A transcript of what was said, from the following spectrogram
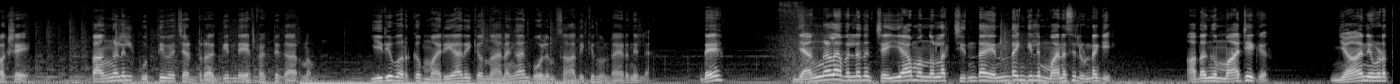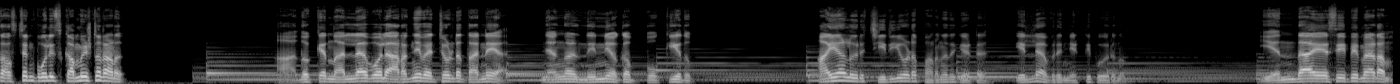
പക്ഷേ തങ്ങളിൽ കുത്തിവെച്ച ഡ്രഗിന്റെ എഫക്റ്റ് കാരണം ഇരുവർക്കും മര്യാദയ്ക്കൊന്ന് അനങ്ങാൻ പോലും സാധിക്കുന്നുണ്ടായിരുന്നില്ല. ദേ ഞങ്ങളെ വല്ലതും ചെയ്യാമെന്നുള്ള ചിന്ത എന്തെങ്കിലും മനസ്സിലുണ്ടെങ്കിൽ അതങ്ങ് മാറ്റിയേക്ക്. ഞാൻ ഇവിടുത്തെ അസിസ്റ്റന്റ് പോലീസ് കമ്മീഷണറാണ്. അതൊക്കെ നല്ലപോലെ അറിഞ്ഞു വെച്ചോണ്ട് തന്നെയാ ഞങ്ങൾ നിന്നെയൊക്കെ പൊക്കിയതും. അയാൾ ഒരു ചിരിയോടെ പറഞ്ഞത് കേട്ട് എല്ലാവരും ഞെട്ടിപ്പോയിരുന്നു. എന്താ എ സി പി മാഡം?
